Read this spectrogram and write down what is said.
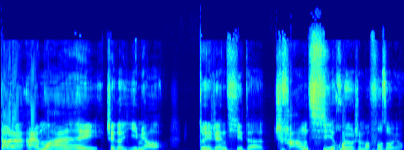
当然，mRNA 这个疫苗对人体的长期会有什么副作用？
